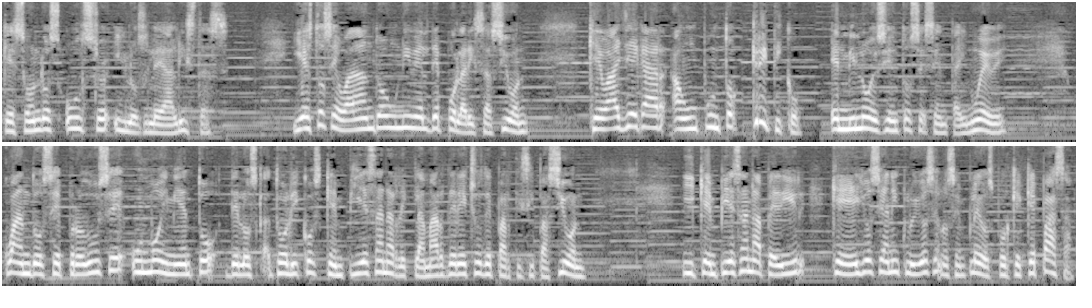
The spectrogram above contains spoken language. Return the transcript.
que son los Ulster y los lealistas. Y esto se va dando a un nivel de polarización que va a llegar a un punto crítico en 1969 cuando se produce un movimiento de los católicos que empiezan a reclamar derechos de participación y que empiezan a pedir que ellos sean incluidos en los empleos. Porque ¿qué pasa?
